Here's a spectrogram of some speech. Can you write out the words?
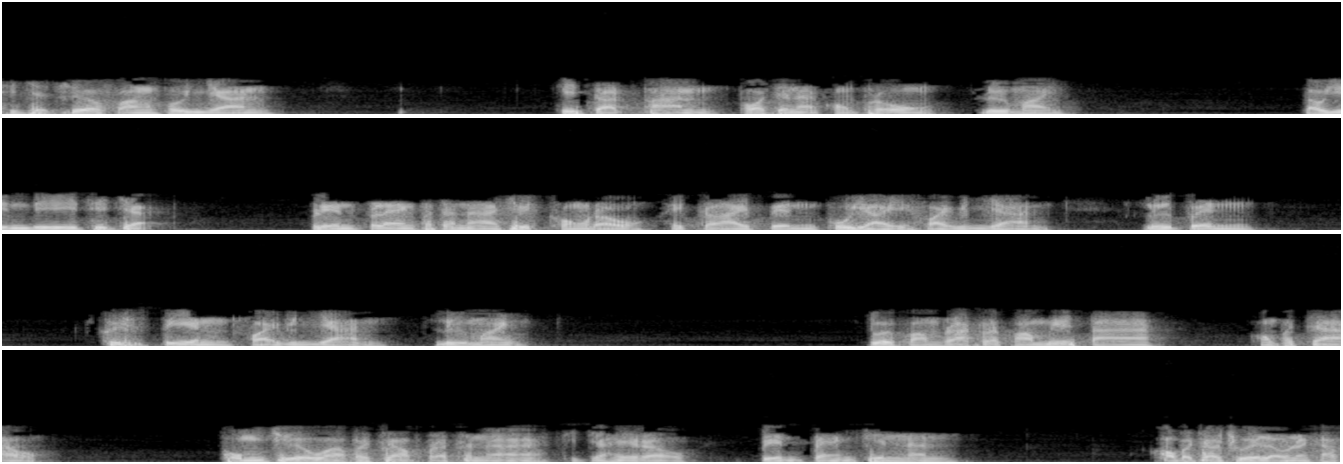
ที่จะเชื่อฟังพระวิญญาณ ที่ตัดผ่านพระชนะของพระองค์หรือไม่ เรายินดีที่จะ เปลี่ยนแปลงพัฒนาชีวิตของเราให้กลายเป็นผู้ใหญ่ฝ่ายวิญญาณ หรือเป็นคริสเตียนฝ่ายวิญญาณหรือไม่ ด้วยความรักและความเมตตาของพระเจ้า ผมเชื่อว่าพระเจ้าปรารถนาที่จะให้เราเปลี่ยนแปลงเช่นนั้น ขอพระเจ้าช่วยเรานะครับ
